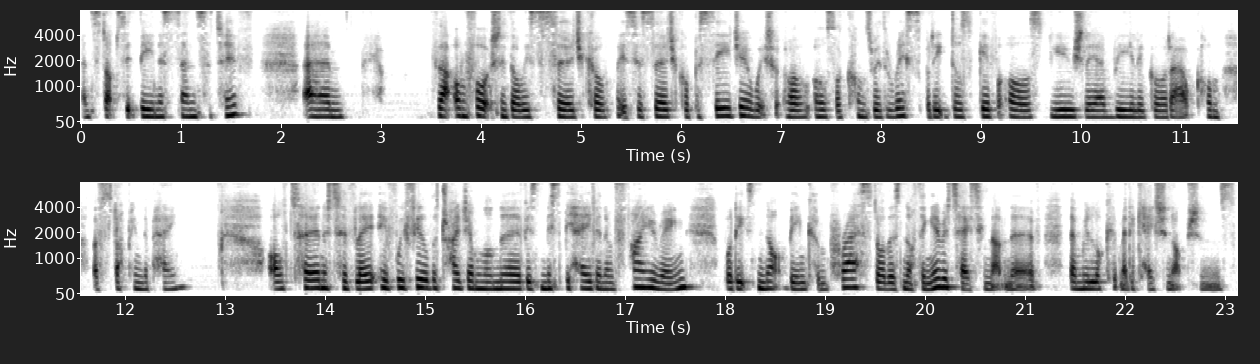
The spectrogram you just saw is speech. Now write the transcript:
and stops it being as sensitive. Um, that unfortunately though is surgical it's a surgical procedure which also comes with risks but it does give us usually a really good outcome of stopping the pain Alternatively, if we feel the trigeminal nerve is misbehaving and firing, but it's not being compressed or there's nothing irritating that nerve, then we look at medication options.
